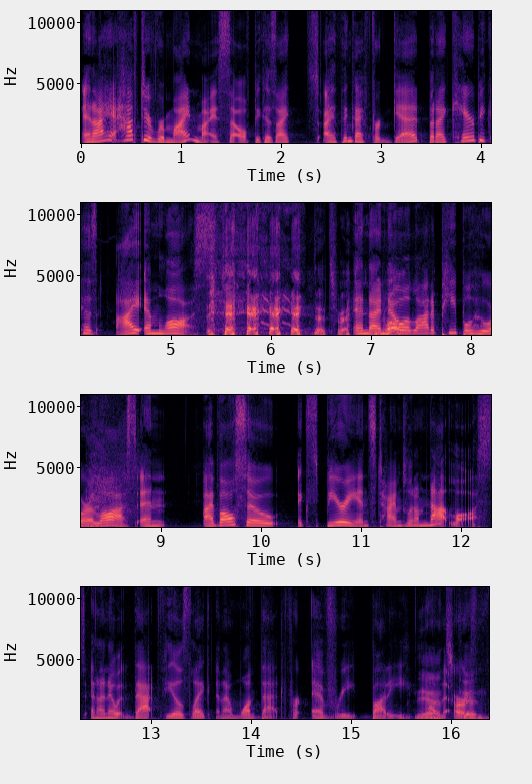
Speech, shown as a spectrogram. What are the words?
And I have to remind myself because I, I think I forget, but I care because I am lost. That's right. And I know a lot of people who are lost. And I've also experienced times when I'm not lost. And I know what that feels like. And I want that for everybody yeah, on the earth. good.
